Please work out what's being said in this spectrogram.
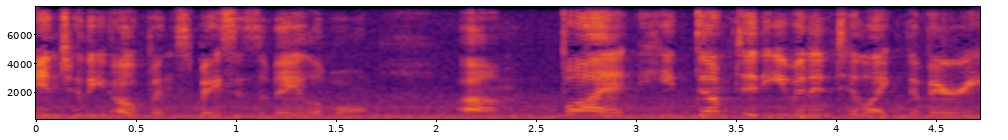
into the open spaces available um, but he dumped it even into like the very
